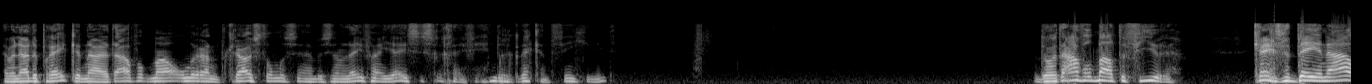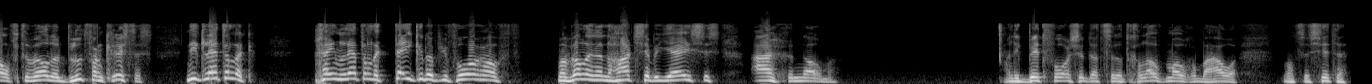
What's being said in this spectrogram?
En we naar de preek en naar het avondmaal onderaan het kruis stonden ze. Hebben ze hun leven aan Jezus gegeven. Indrukwekkend, vind je niet? Door het avondmaal te vieren. Kregen ze DNA, oftewel het bloed van Christus. Niet letterlijk. Geen letterlijk teken op je voorhoofd. Maar wel in hun hart, ze hebben Jezus aangenomen. En ik bid voor ze dat ze dat geloof mogen behouden. Want ze zitten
